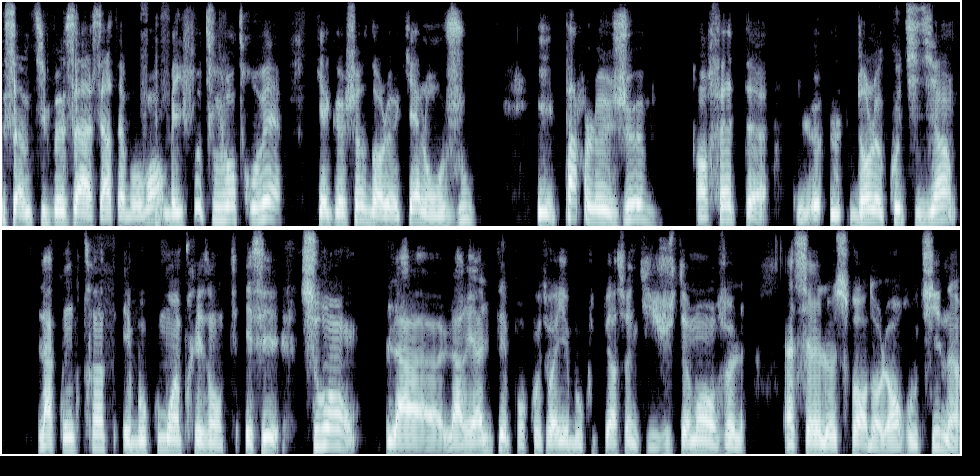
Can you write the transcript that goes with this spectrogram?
c'est un petit peu ça à certains moments, mais il faut toujours trouver quelque chose dans lequel on joue. Et par le jeu en fait dans le quotidien la contrainte est beaucoup moins présente. Et c'est souvent la réalité pour côtoyer beaucoup de personnes qui justement veulent insérer le sport dans leur routine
